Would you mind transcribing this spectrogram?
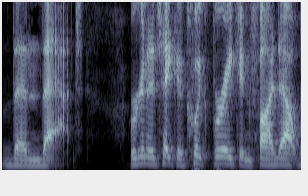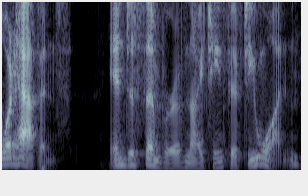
than that. We're going to take a quick break and find out what happens in December of 1951.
